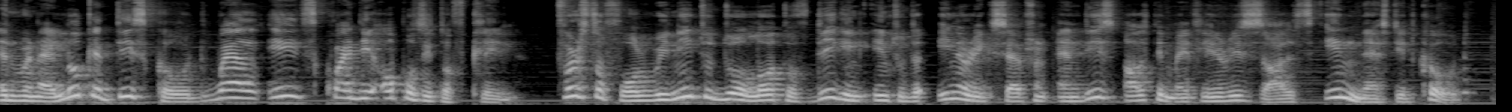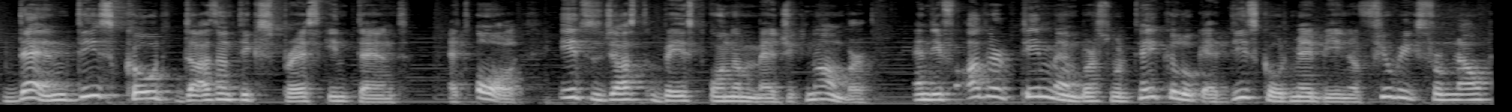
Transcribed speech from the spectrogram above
And when I look at this code, well, it's quite the opposite of clean. First of all, we need to do a lot of digging into the inner exception and this ultimately results in nested code. Then this code doesn't express intent at all, it's just based on a magic number. And if other team members would take a look at this code maybe in a few weeks from now,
